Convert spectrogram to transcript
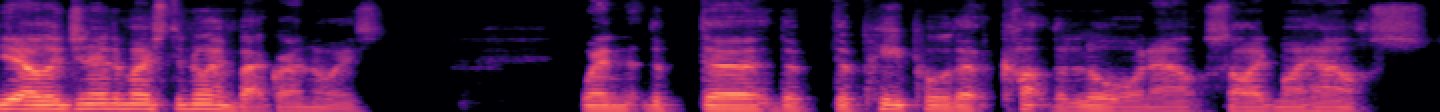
yeah. Although, do you know the most annoying background noise? When the the the, the people that cut the lawn outside my house.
